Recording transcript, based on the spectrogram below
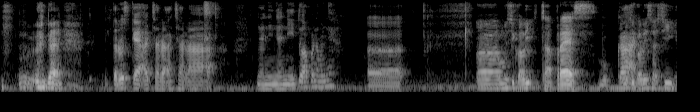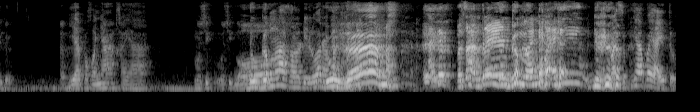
udah Terus kayak acara-acara nyanyi-nyanyi itu apa namanya? Eh, Eh, musikali capres Bukan. musikalisasi gitu Ya pokoknya kayak musik musik dugem lah kalau di luar. dugem ada pesantren dugem ada Masuknya apa ya itu?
